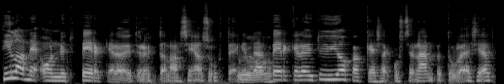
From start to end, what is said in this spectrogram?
tilanne on nyt perkelöitynyt tämän asian suhteen. Ja tämä perkelöityy joka kesä, kun se lämpö tulee sieltä.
